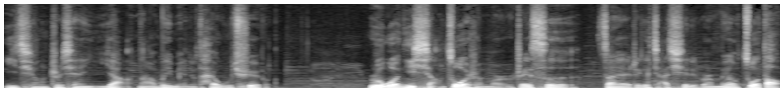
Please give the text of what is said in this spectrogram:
疫情之前一样，那未免就太无趣了。如果你想做什么，这次在这个假期里边没有做到，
